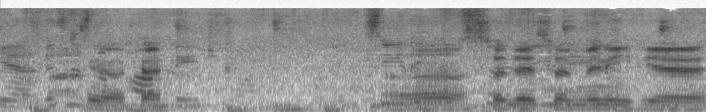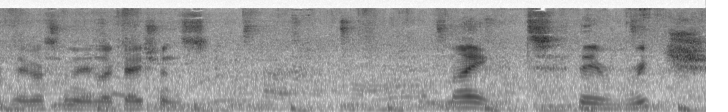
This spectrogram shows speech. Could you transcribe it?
Yeah, this is Yeah, the Palm okay. Beach one. See, Ah, so there's so many. Yeah, they've got so many locations. Mate, they're rich.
